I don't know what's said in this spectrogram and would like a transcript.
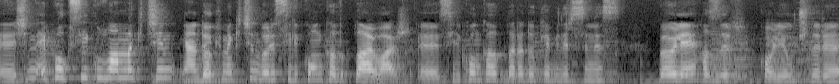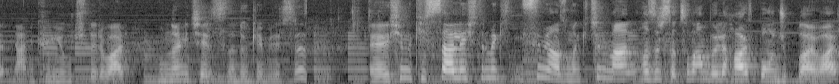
Ee, Şimdi epoksiyi kullanmak için yani dökmek için böyle silikon kalıplar var. Ee, Silikon kalıplara dökebilirsiniz. Böyle hazır kolye uçları yani künye uçları var. Bunların içerisine dökebilirsiniz. Ee, Şimdi kişiselleştirmek isim yazmak için ben hazır satılan böyle harf boncuklar var.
